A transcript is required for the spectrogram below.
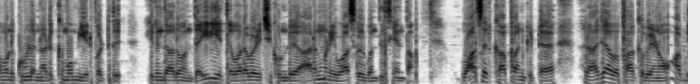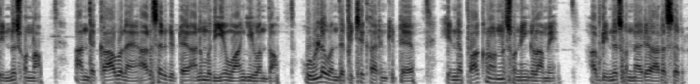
அவனுக்குள்ள நடுக்கமும் ஏற்பட்டது. இருந்தாலும் தைரியத்தை வரவழைச்சு கொண்டு அரண்மனை வாசல் வந்து சேர்ந்தான். வாசர் காப்பான்கிட்ட ராஜாவை பார்க்க வேணும் அப்படின்னு சொன்னான். அந்த காவலன் அரசர்கிட்ட அனுமதியும் வாங்கி வந்தான். உள்ள வந்த பிச்சைக்காரன் கிட்ட என்னை பார்க்கணும்னு சொன்னீங்களாமே? அப்படின்னு சொன்னாரு அரசர்.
